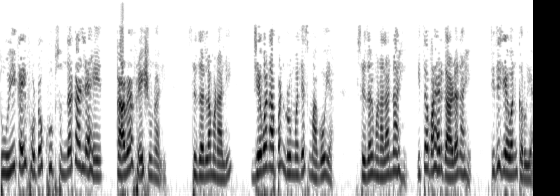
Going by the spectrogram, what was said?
तूही काही फोटो खूप सुंदर काढले आहेत. काव्या फ्रेश होऊन आली. श्रीधरला म्हणाली जेवण आपण रूममध्येच मागवूया. श्रीधर म्हणाला नाही इथं बाहेर गार्डन आहे. तिथे जेवण करूया.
